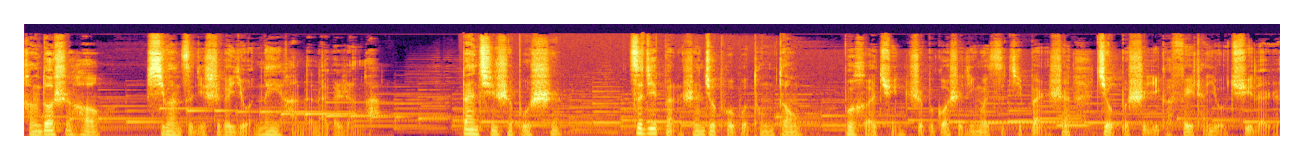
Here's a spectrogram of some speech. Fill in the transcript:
很多时候，希望自己是个有内涵的那个人啊，但其实不是，自己本身就普普通通，不合群只不过是因为自己本身就不是一个非常有趣的人，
